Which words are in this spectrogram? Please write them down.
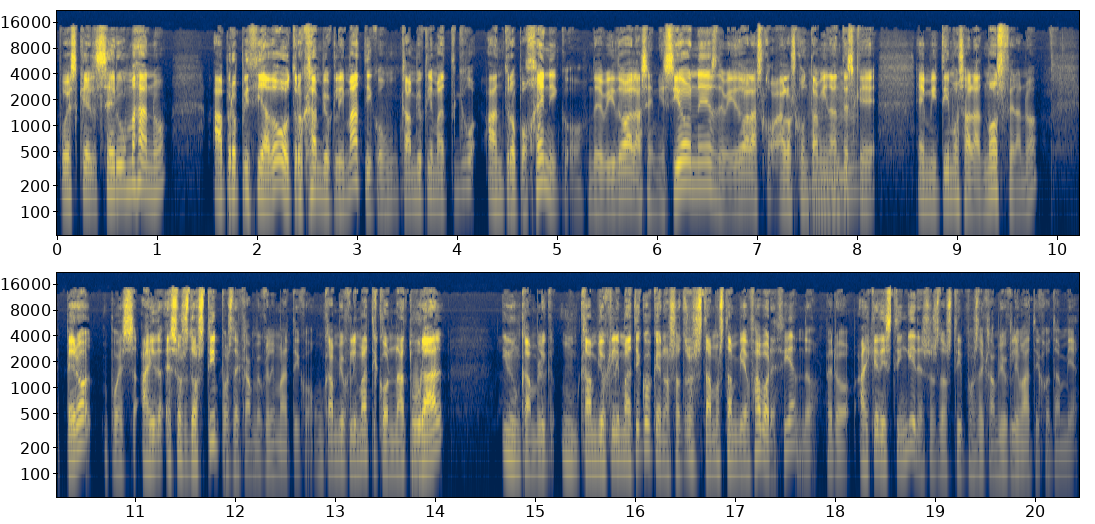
Pues que el ser humano ha propiciado otro cambio climático, un cambio climático antropogénico, debido a las emisiones, debido a, las co- a los contaminantes que emitimos a la atmósfera, ¿no? Pero, pues hay esos dos tipos de cambio climático. Un cambio climático natural y un cambio, un cambio climático que nosotros estamos también favoreciendo. Pero hay que distinguir esos dos tipos de cambio climático también.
